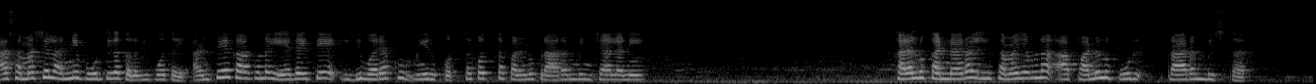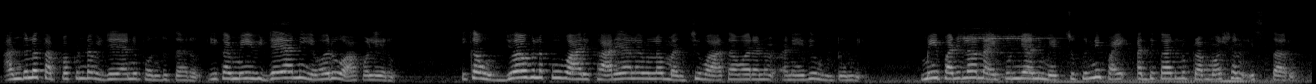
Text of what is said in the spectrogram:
ఆ సమస్యలు అన్నీ పూర్తిగా తొలగిపోతాయి. అంతేకాకుండా ఏదైతే ఇది వరకు మీరు కొత్త కొత్త పనులు ప్రారంభించాలని కలలు కన్నారో ఈ సమయంలో ఆ పనులు పూర్ ప్రారంభిస్తారు. అందులో తప్పకుండా విజయాన్ని పొందుతారు. ఇక మీ విజయాన్ని ఎవరూ ఆపలేరు. ఇక ఉద్యోగులకు వారి కార్యాలయంలో మంచి వాతావరణం అనేది ఉంటుంది. మీ పనిలో నైపుణ్యాన్ని మెచ్చుకుని పై అధికారులు ప్రమోషన్ ఇస్తారు.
